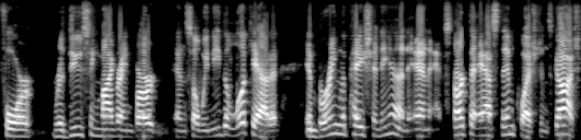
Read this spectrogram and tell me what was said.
for reducing migraine burden. And so we need to look at it and bring the patient in and start to ask them questions. Gosh,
